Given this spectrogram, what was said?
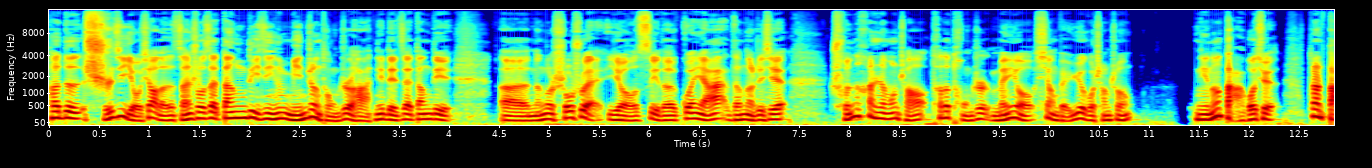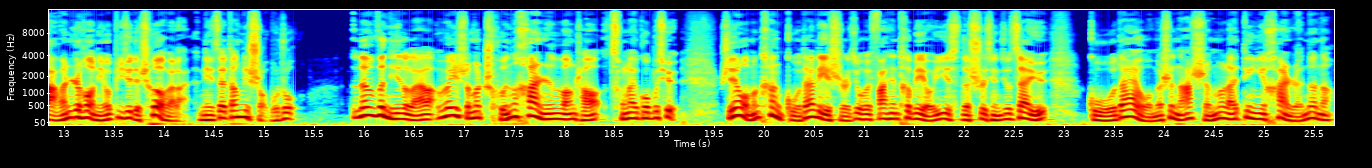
它的实际有效的，咱说在当地进行民政统治哈，你得在当地，呃，能够收税，有自己的官衙等等这些，纯汉人王朝它的统治没有向北越过长城，你能打过去，但是打完之后你又必须得撤回来，你在当地守不住。那问题就来了，为什么纯汉人王朝从来过不去？实际上，我们看古代历史就会发现特别有意思的事情，就在于古代我们是拿什么来定义汉人的呢？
